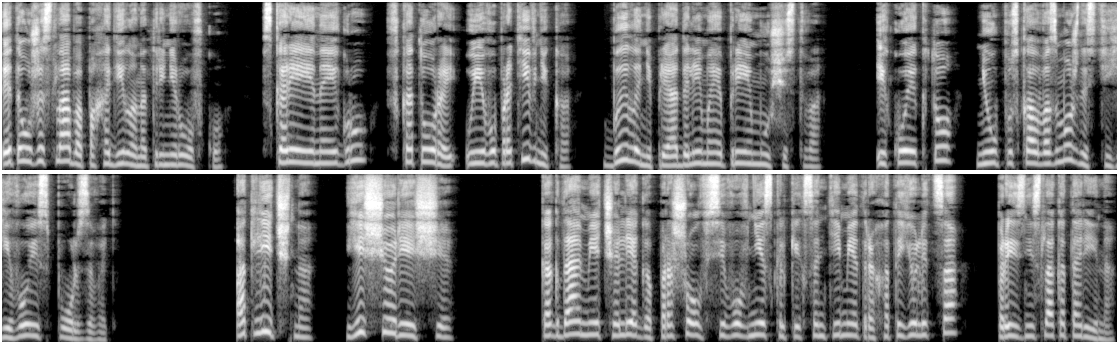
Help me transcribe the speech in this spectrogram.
Это уже слабо походило на тренировку, скорее на игру, в которой у его противника было непреодолимое преимущество, и кое-кто не упускал возможности его использовать. «Отлично!» Еще резче. Когда меч Олега прошел всего в нескольких сантиметрах от ее лица, произнесла Катарина.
